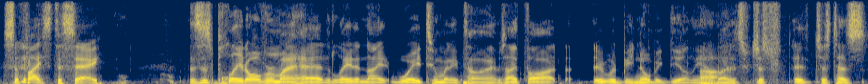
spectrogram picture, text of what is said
suffice to say. This is played over my head late at night way too many times. I thought it would be no big deal in the end, ah. but it's just it just has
